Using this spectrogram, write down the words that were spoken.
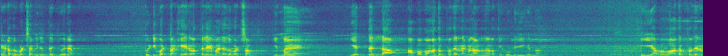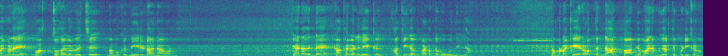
ഇടതുപക്ഷ വിരുദ്ധ ജ്വരം. പിടിപെട്ട കേരളത്തിലെ വലതുപക്ഷം ഇന്ന് എന്തെല്ലാം അപവാദ പ്രചരണങ്ങളാണ് നടത്തിക്കൊണ്ടിരിക്കുന്നത്. ഈ അപവാദ പ്രചരണങ്ങളെ വസ്തുതകൾ വെച്ച് നമുക്ക് നേരിടാനാവണം. ഞാനതിന്റെ കഥകളിലേക്ക് അധികം കടന്നു പോകുന്നില്ല. നമ്മുടെ കേരളത്തിന്റെ ആത്മാഭിമാനം ഉയർത്തിപ്പിടിക്കണം.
